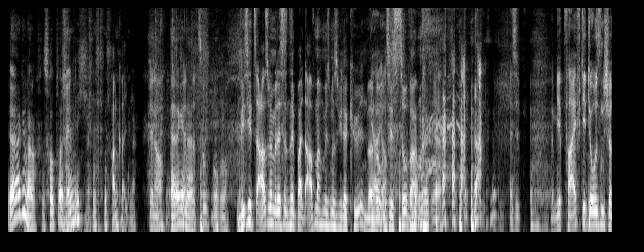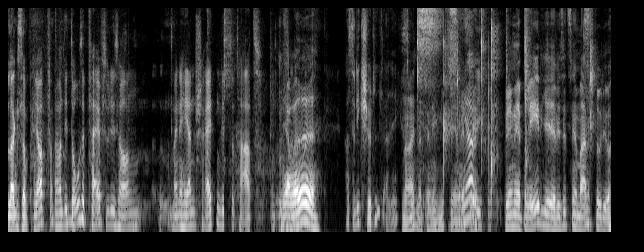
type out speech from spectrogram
Ja, ja, genau. Das hat wahrscheinlich. Ja, Punk halt, ne? Genau. Ja, Das gehört genau. dazu, Bogo. Wie sieht's aus, wenn wir das jetzt nicht bald aufmachen, müssen wir es wieder kühlen, weil Ja, bei ja. uns ist es so warm. Also bei mir pfeift die Dosen schon langsam. Ja, wenn die Dose pfeift, würde ich sagen, meine Herren, schreiten wir zur Tat. Und öffnen. Jawohl. Hast du die geschüttelt, Alex? Nein, natürlich nicht. Bin mir Ja, blöd. ich, Bin mir blöd hier. Wir sitzen hier in meinem Studio.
